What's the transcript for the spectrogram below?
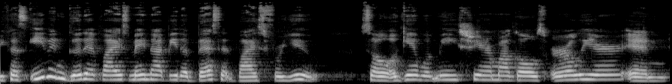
because even good advice may not be the best advice for you. So again, with me sharing my goals earlier and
